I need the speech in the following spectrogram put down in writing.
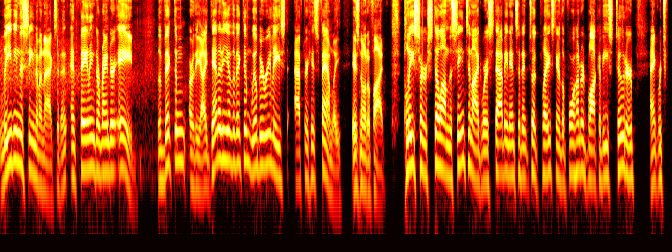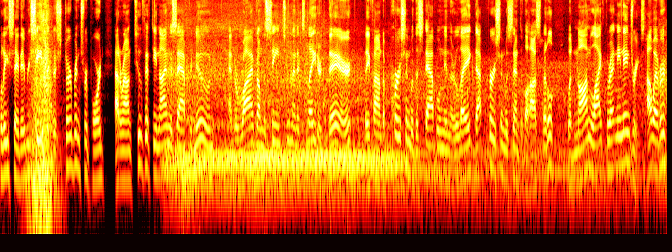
leaving the scene of an accident, and failing to render aid. The victim or the identity of the victim will be released after his family is notified. Police are still on the scene tonight where a stabbing incident took place near the 400 block of East Tudor. Anchorage police say they received a disturbance report at around 2:59 this afternoon and arrived on the scene 2 minutes later. There, they found a person with a stab wound in their leg. That person was sent to the hospital with non-life-threatening injuries. However,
